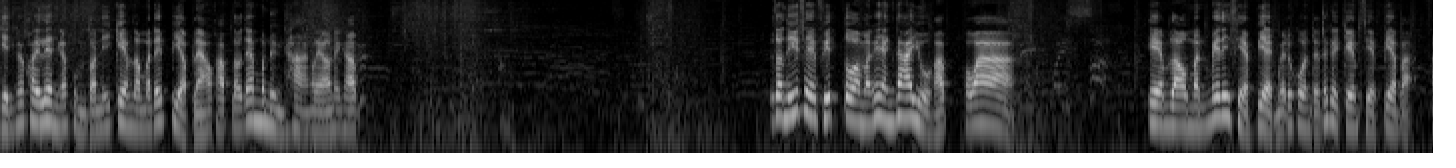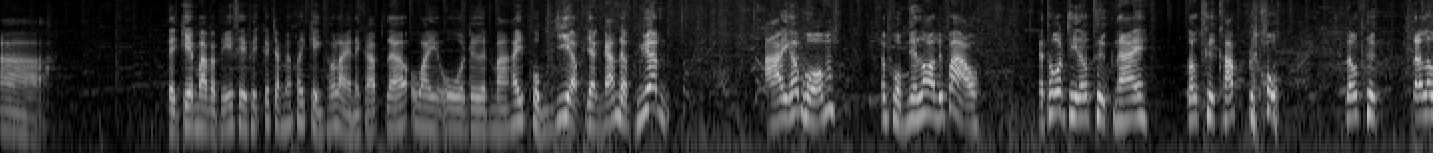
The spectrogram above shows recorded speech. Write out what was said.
เย็นๆค่อยๆเล่นครับผมตอนนี้เกมเรามาได้เปรียบแล้วครับ เราได้มาหนึ่งทางแล้วนะครับตอนนี้เซฟิตตัวมันก็ยังได้อยู่ครับ เพราะว่าเกมเรามันไม่ได้เสียเปรียบเหมือนทุกคนแต่ถ้าเกิดเกมเสียเปรียบอะอ่า แต่เกมมาแบบนี้เซฟิตก็จะไม่ค่อยเก่งเท่าไหร่นะครับ แล้วไวโอเดินมาให้ผมเหยียบอย่างนั้นเด้อเพื่อนตายครับผม แล้วผมเนี่ยรอดหรือเปล่า แต่โทษทีเราถึกนายเราถึกครับเราเราถึกแล้วเรา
